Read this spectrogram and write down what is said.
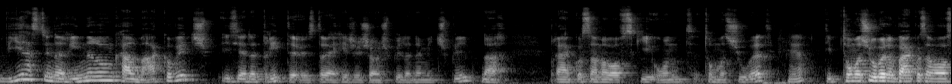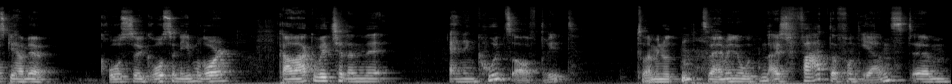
wie hast du in Erinnerung, Karl Markovic ist ja der dritte österreichische Schauspieler, der mitspielt, nach Branko Samarowski und Thomas Schubert. Ja. Die Thomas Schubert und Branko Samarowski haben ja große, große Nebenrollen. Karl Markovic hat eine, einen Kurzauftritt, Zwei Minuten. zwei Minuten, als Vater von Ernst. Ähm,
